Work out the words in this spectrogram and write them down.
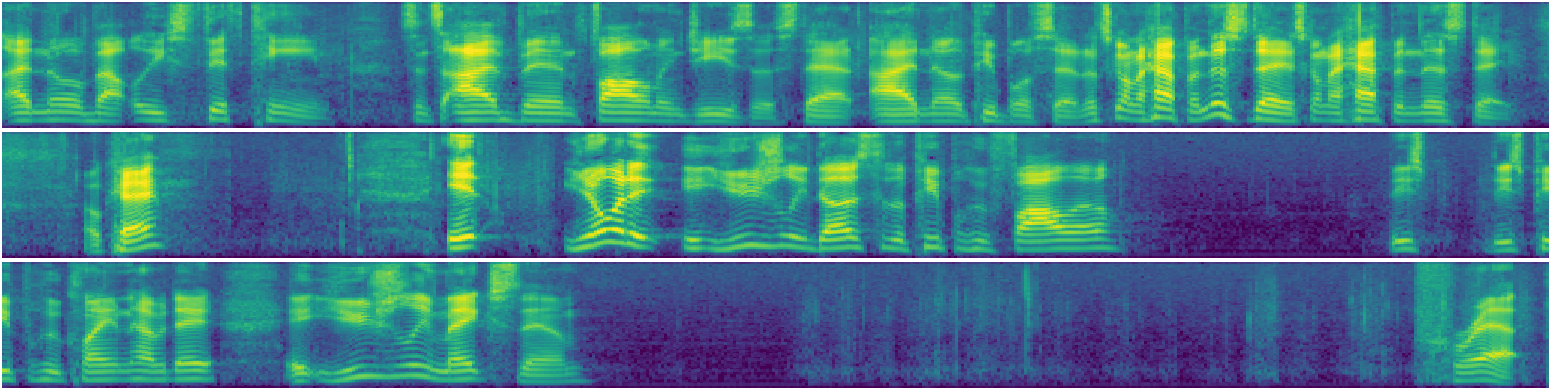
I know about at least 15 since I've been following Jesus that I know people have said, it's going to happen this day, it's going to happen this day. Okay? It, you know what it, it usually does to the people who follow these, these people who claim to have a date? It usually makes them prep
